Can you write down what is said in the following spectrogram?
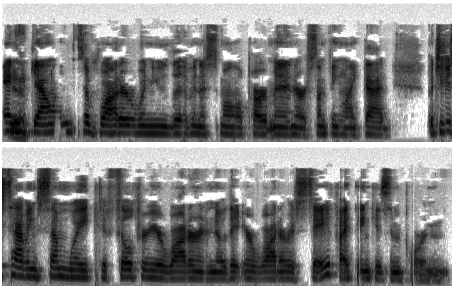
and yeah. gallons of water when you live in a small apartment or something like that. But just having some way to filter your water and know that your water is safe, I think is important.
